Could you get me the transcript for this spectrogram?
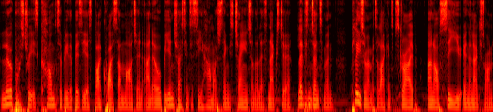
Liverpool Street is comfortably the busiest by quite some margin and it will be interesting to see how much things change on the list next year. Ladies and gentlemen, Please remember to like and subscribe, and I'll see you in the next one.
